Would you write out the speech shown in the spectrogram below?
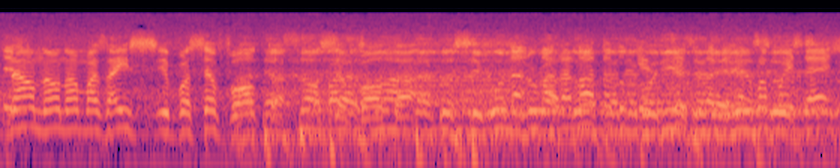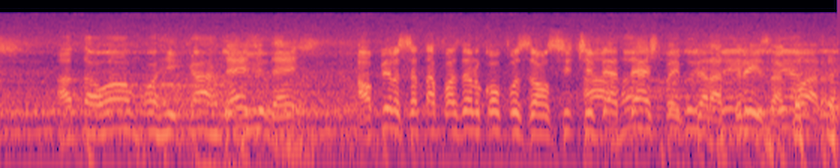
Teve- Não, não, não, mas aí se você volta, Atenção você volta. notas do segundo Mas a jogador nota do categoria da Beija-Flor foi Generissos. 10. Atual Ricardo 10 e Vivo. 10. Albino, você está fazendo confusão. Se tiver Arranca 10 para do Imperatriz agora,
